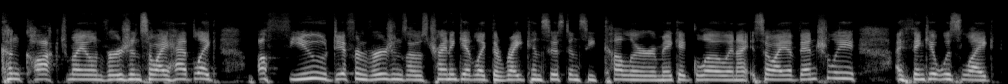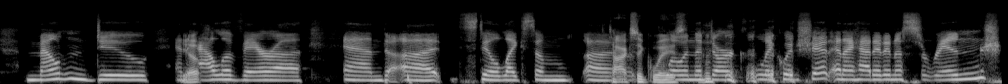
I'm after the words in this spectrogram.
concoct my own version. So I had like a few different versions. I was trying to get like the right consistency, color, make it glow. And I so I eventually I think it was like Mountain Dew and Yep. aloe vera and uh still like some uh Toxic waste. glow in the dark liquid shit and i had it in a syringe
